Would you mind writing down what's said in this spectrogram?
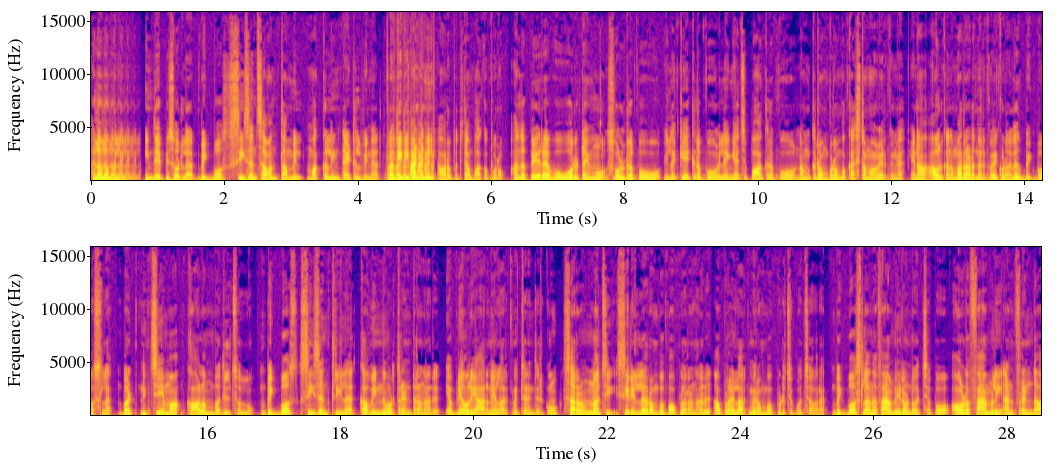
ஹலோ மக்களே. இந்த எபிசோட்ல Bigg Boss season seven Tamil மக்களின் டைட்டில் வின்னர் பிரதீப் ஆண்டனி. அவரை பத்தி தான் பார்க்க போறோம். அந்த பேரை ஒவ்வொரு டைமும் சொல்றப்போவோ இல்ல கேட்குறப்போ இல்ல எங்கேயாச்சும் பார்க்குறப்போ நமக்கு ரொம்ப ரொம்ப கஷ்டமாவே இருக்குங்க. ஏன்னா அவருக்கு அந்த மாதிரி நடந்திருக்கவே கூடாது பிக் பாஸ்ல பட் நிச்சயமா காலம் பதில் சொல்லும். பிக் பாஸ் சீசன் த்ரீல கவின்னு ஒருத்தர் என்டர் ஆனாரு. எப்படியும் அவர் யாருன்னு எல்லாருக்குமே தெரிஞ்சிருக்கும். சரவணன் நாச்சி சீரியல்ல ரொம்ப பாப்புலர் ஆனாரு. அப்புறம் எல்லாருக்குமே ரொம்ப பிடிச்சி போச்சு அவரை. பிக் பாஸ்ல அந்த ஃபேமிலி ரவுண்ட் வச்சப்போ அவரோட ஃபேமிலி அண்ட் ஃப்ரெண்டா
